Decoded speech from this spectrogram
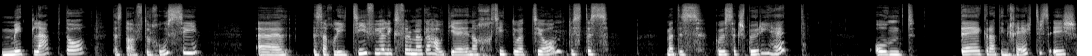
mitlebt hier. Das darf durchaus sein. Äh, ein bisschen Zielfühlungsvermögen, halt je nach Situation, dass, dass man das gewisse Gespür hat. Und der gerade in Kerzers ist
